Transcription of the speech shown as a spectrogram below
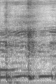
baby.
